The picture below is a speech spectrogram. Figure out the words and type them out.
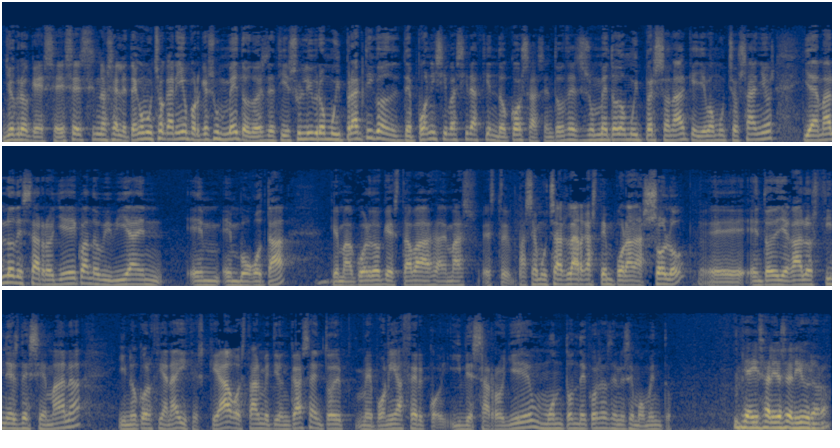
Yo creo que ese, ese, no sé, le tengo mucho cariño porque es un método, es decir, es un libro muy práctico donde te pones y vas a ir haciendo cosas. Entonces es un método muy personal que llevo muchos años y además lo desarrollé cuando vivía en, en, Bogotá, que me acuerdo que estaba, además, este, pasé muchas largas temporadas solo, eh, entonces llegaba a los fines de semana y no conocía a nadie. Dices, ¿qué hago? Estar metido en casa, entonces me ponía a hacer y desarrollé un montón de cosas en ese momento. Y ahí salió ese libro, ¿no?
